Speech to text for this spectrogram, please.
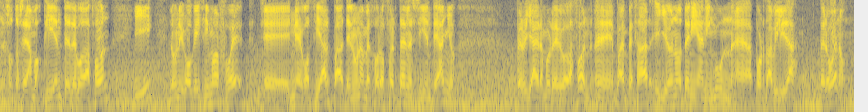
Nosotros éramos clientes de Vodafone y lo único que hicimos fue eh, negociar para tener una mejor oferta en el siguiente año. Pero ya éramos de Vodafone. para empezar, yo no tenía ninguna portabilidad. Pero bueno,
